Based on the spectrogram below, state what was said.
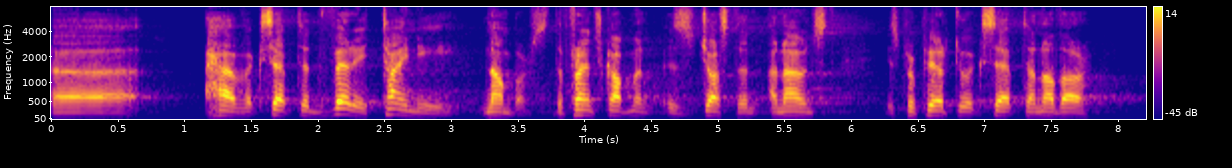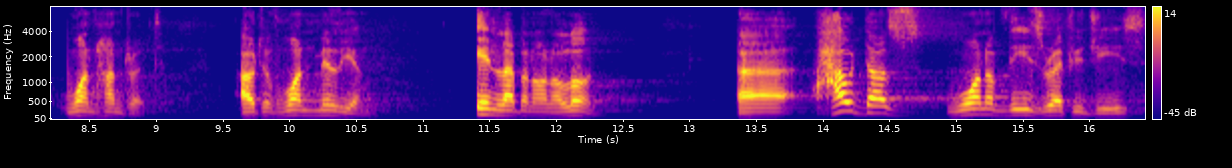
uh, have accepted very tiny numbers. The French government is just announced is prepared to accept another 100 out of 1 million in Lebanon alone. Uh, how does one of these refugees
